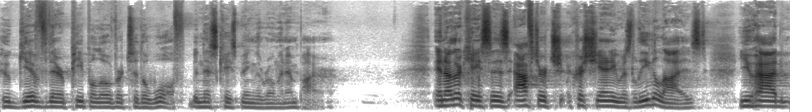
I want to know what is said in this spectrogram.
who give their people over to the wolf, in this case being the Roman Empire. In other cases, after Christianity was legalized, you had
